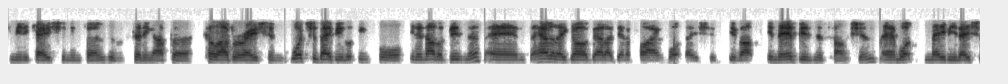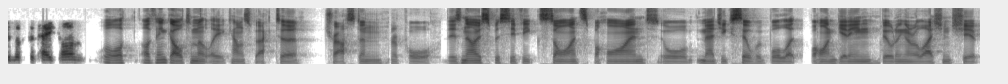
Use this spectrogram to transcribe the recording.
communication in terms of setting up a collaboration? What should they be looking for in another business, and how do they go about identifying what they should give up in their business functions and what maybe they should look to take on? Well, I think ultimately it comes back to trust and rapport. There's no specific science behind or magic silver bullet behind getting building a relationship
